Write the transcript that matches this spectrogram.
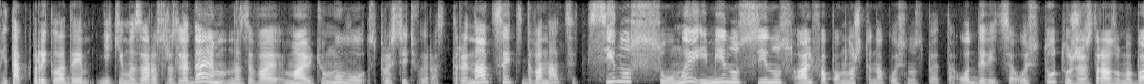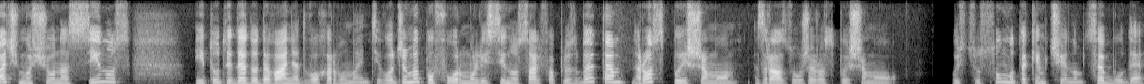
І так, приклади, які ми зараз розглядаємо, називають, мають умову спростіть вираз. 13, 12. Синус суми і мінус синус альфа помножити на косинус бета. От дивіться, ось тут уже зразу ми бачимо, що у нас синус, і тут іде додавання двох аргументів. Отже, ми по формулі синус альфа плюс бета розпишемо, зразу вже розпишемо ось цю суму таким чином. Це буде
